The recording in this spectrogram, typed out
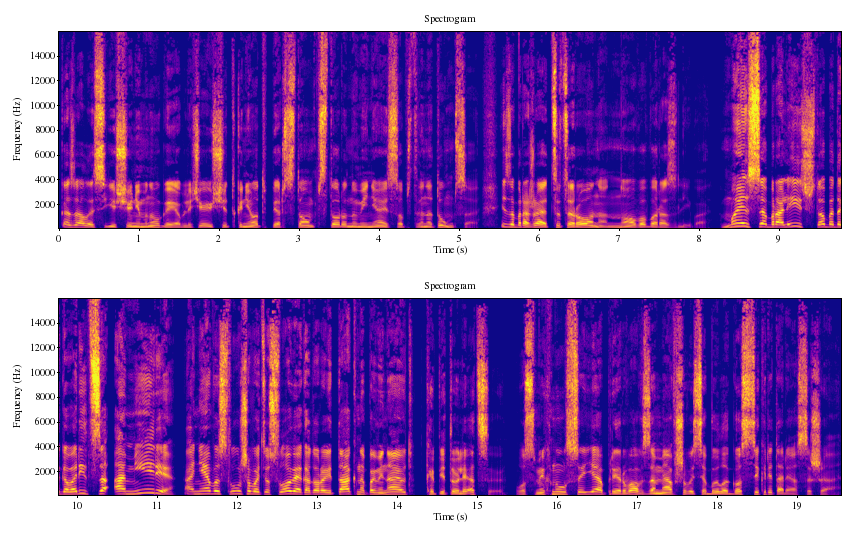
Казалось, еще немного, и обличающий ткнет перстом в сторону меня и, собственно, Тумса, изображая Цицерона нового разлива. «Мы собрались, чтобы договориться о мире, а не выслушивать условия, которые так напоминают капитуляцию». Усмехнулся я, прервав замявшегося было госсекретаря США.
